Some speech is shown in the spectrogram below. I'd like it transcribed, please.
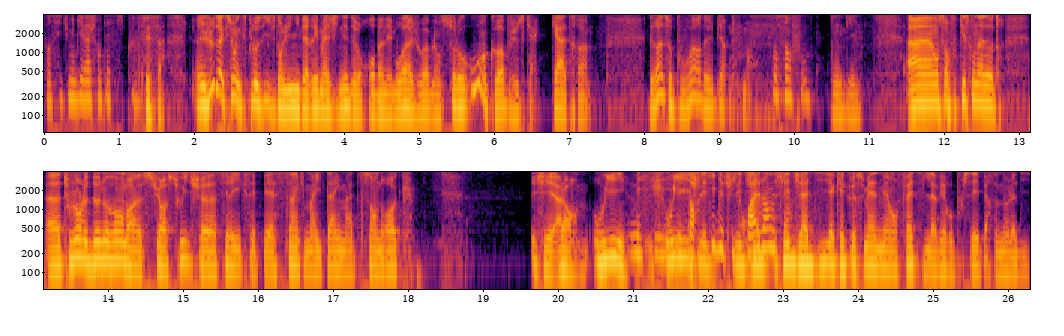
Bon, c'est du médiéval fantastique, c'est ça. Un jeu d'action explosif dans l'univers réimaginé de Robin des Bois, jouable en solo ou en coop jusqu'à 4. Grâce au pouvoir de l'épire. Bon, On s'en fout. Euh, on s'en fout. Qu'est-ce qu'on a d'autre Euh, Toujours le 2 novembre sur Switch, euh, Série X et PS5, My Time at Sandrock. J'ai alors oui. Mais c'est oui, sorti depuis je l'ai trois déjà- ans. Je l'ai déjà dit il y a quelques semaines, mais en fait, il l'avait repoussé et personne ne me l'a dit.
